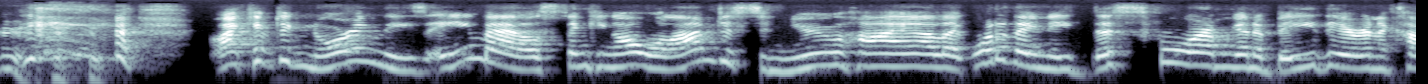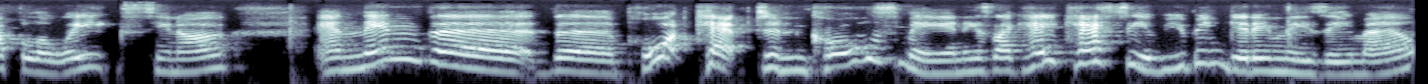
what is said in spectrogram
I kept ignoring these emails, thinking, oh, well, I'm just a new hire. Like, what do they need this for? I'm going to be there in a couple of weeks, you know? And then the the port captain calls me and he's like, hey, Cassie, have you been getting these emails?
